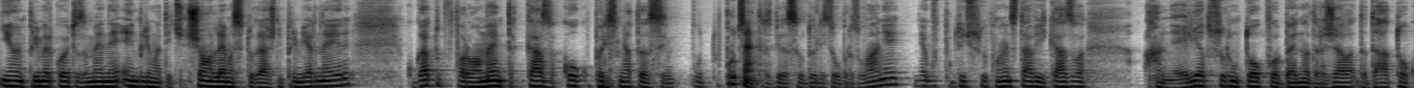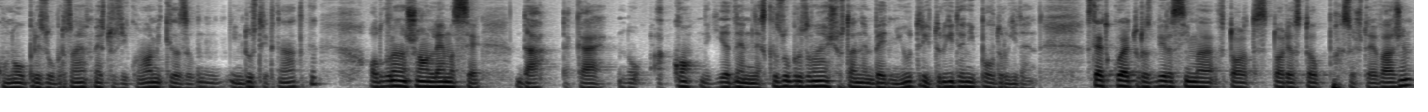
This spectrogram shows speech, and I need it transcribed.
Имаме пример, който за мен е емблематичен. Шон Лемас е тогашни премьер на ЕРЕ, когато в парламента казва колко пари смята да се, от процент разбира се, отдали за образование, негов политически опонент става и казва а не е ли абсурдно толкова бедна държава да дава толкова много пари за образование вместо за економика, за индустрия и така нататък? Отговора на Шон Лемас е да, така е, но ако не ги ядем днеска за образование, ще останем бедни утре и други ден и по-други ден. След което, разбира се, има втората, втория стълб също е важен.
